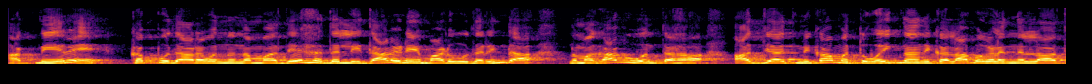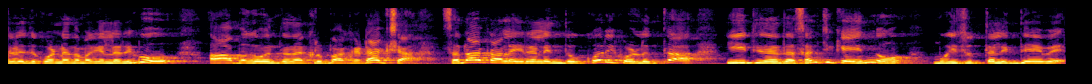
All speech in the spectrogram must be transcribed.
ಆತ್ಮೀಯರೇ ಕಪ್ಪು ದಾರವನ್ನು ನಮ್ಮ ದೇಹದಲ್ಲಿ ಧಾರಣೆ ಮಾಡುವುದರಿಂದ ನಮಗಾಗುವಂತಹ ಆಧ್ಯಾತ್ಮಿಕ ಮತ್ತು ವೈಜ್ಞಾನಿಕ ಲಾಭಗಳನ್ನೆಲ್ಲ ತಿಳಿದುಕೊಂಡ ನಮಗೆಲ್ಲರಿಗೂ ಆ ಭಗವಂತನ ಕೃಪಾ ಕಟಾಕ್ಷ ಸದಾಕಾಲ ಇರಲೆಂದು ಕೋರಿಕೊಳ್ಳುತ್ತಾ ಈ ದಿನದ ಸಂಚಿಕೆಯನ್ನು ಮುಗಿಸುತ್ತಲಿದ್ದೇವೆ.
